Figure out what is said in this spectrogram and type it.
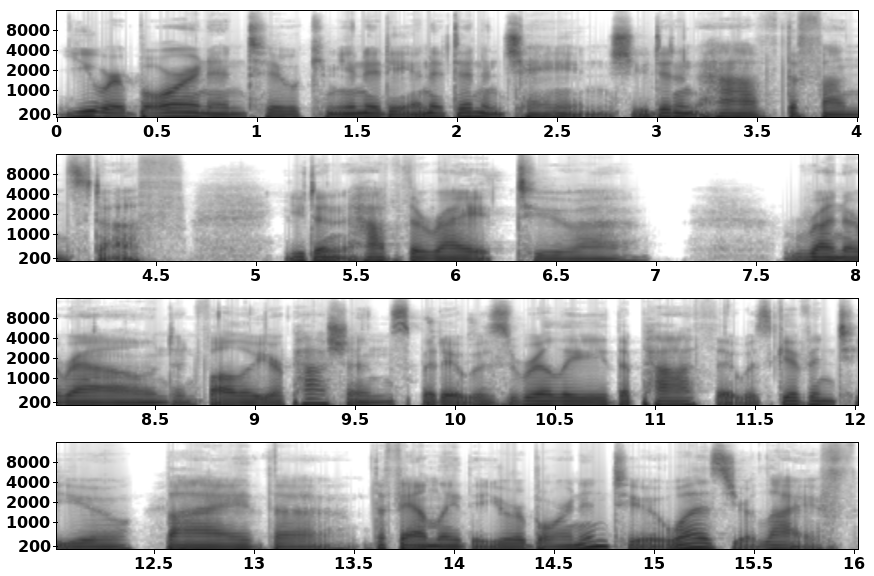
you were born into a community and it didn't change you didn't have the fun stuff you didn't have the right to uh, run around and follow your passions but it was really the path that was given to you by the the family that you were born into was your life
